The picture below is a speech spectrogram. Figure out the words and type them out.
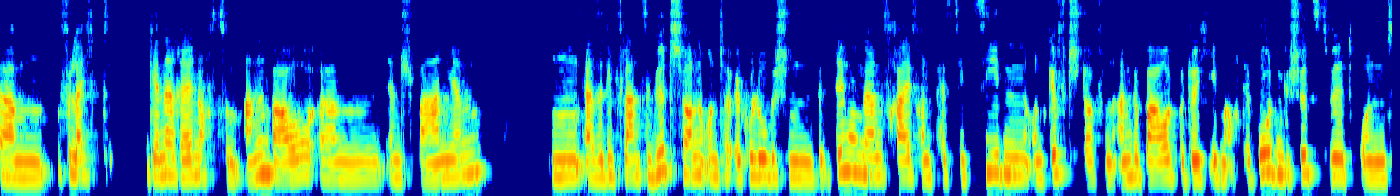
Ähm, vielleicht generell noch zum Anbau ähm, in Spanien. Mm, also die Pflanze wird schon unter ökologischen Bedingungen frei von Pestiziden und Giftstoffen angebaut, wodurch eben auch der Boden geschützt wird und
